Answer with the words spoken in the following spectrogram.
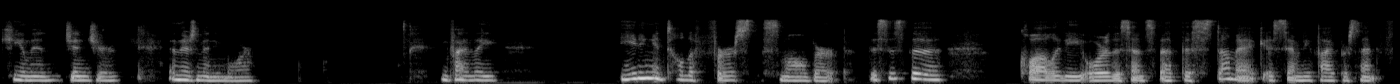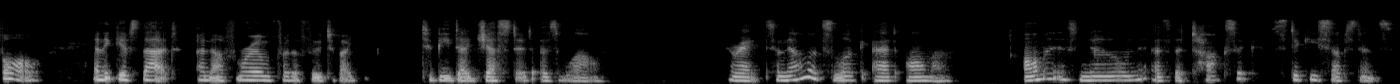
cumin, ginger, and there's many more. And finally, eating until the first small burp. This is the quality or the sense that the stomach is 75% full and it gives that enough room for the food to, be, to be digested as well. All right, so now let's look at Ama. Ama is known as the toxic, sticky substance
